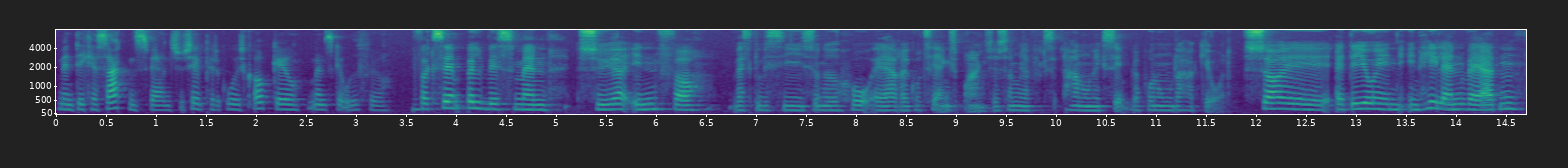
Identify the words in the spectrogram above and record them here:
Men det kan sagtens være en socialpædagogisk opgave, man skal udføre. For eksempel, hvis man søger inden for hvad skal vi sige, sådan noget HR, rekrutteringsbranche, som jeg har nogle eksempler på nogen, der har gjort, så øh, er det jo en, en helt anden verden.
